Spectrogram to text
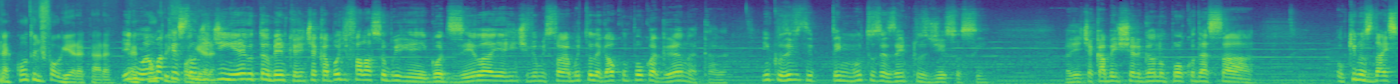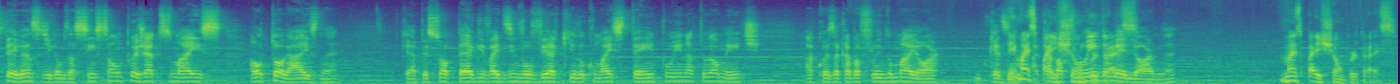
É conto de fogueira, cara. E não é uma questão de fogueira. dinheiro também, porque a gente acabou de falar sobre Godzilla e a gente viu uma história muito legal com pouca grana, cara. Inclusive tem muitos exemplos disso, assim. A gente acaba enxergando um pouco dessa. O que nos dá esperança, digamos assim, são projetos mais autorais, né? Que a pessoa pega e vai desenvolver aquilo com mais tempo e naturalmente a coisa acaba fluindo maior. Quer dizer, Tem mais acaba paixão por fluindo trás. melhor, né? Mais paixão por trás.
